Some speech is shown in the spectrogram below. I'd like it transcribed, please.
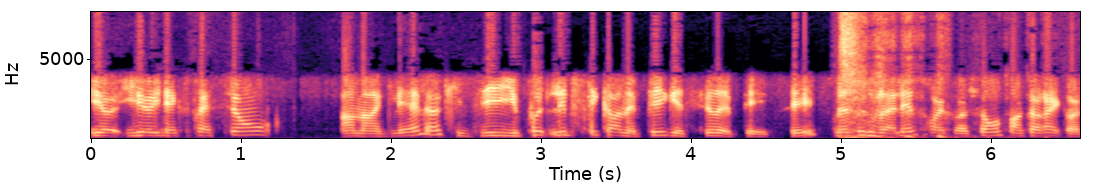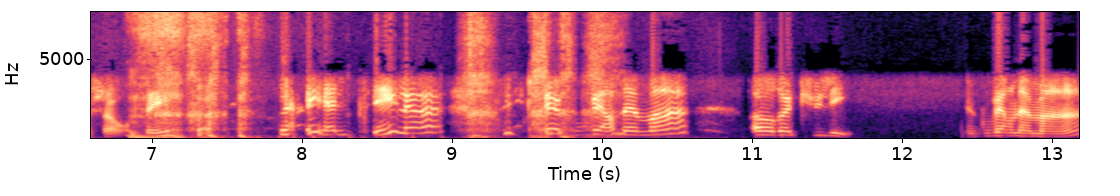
Il y a, il y a une expression en anglais là, qui dit You put lipstick on a pig, it's still a pig. Tu mets du rouge à lèvres sur un cochon, c'est encore un cochon. La réalité, là, c'est que le gouvernement a reculé. Le gouvernement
